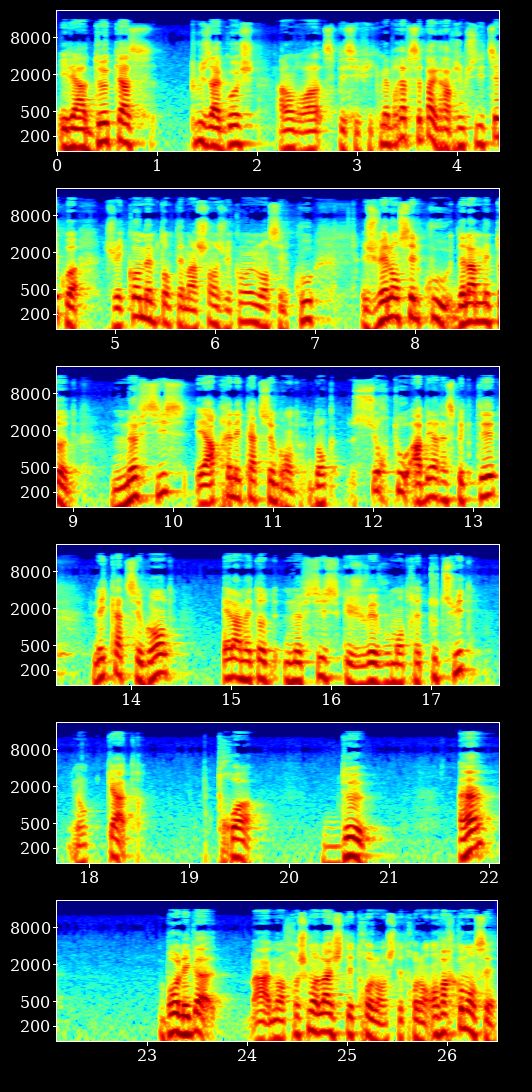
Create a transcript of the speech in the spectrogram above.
il est à deux cases plus à gauche à l'endroit spécifique. Mais bref, c'est pas grave. Je me suis dit, tu sais quoi, je vais quand même tenter ma chance, je vais quand même lancer le coup. Je vais lancer le coup de la méthode 9-6 et après les 4 secondes. Donc, surtout à bien respecter les 4 secondes et la méthode 9-6 que je vais vous montrer tout de suite. Donc, 4, 3, 2, 1. Bon, les gars, ah non, franchement, là, j'étais trop lent, j'étais trop lent. On va recommencer.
